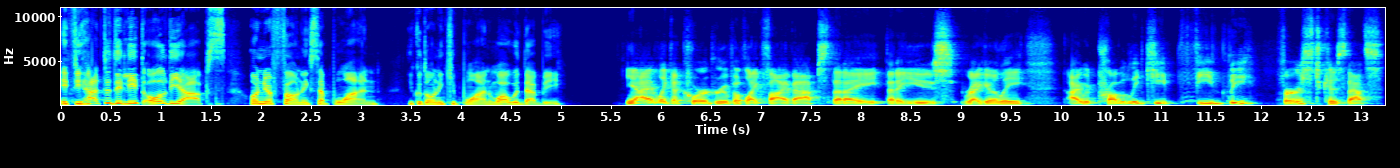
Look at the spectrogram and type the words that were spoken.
If you had to delete all the apps on your phone except one, you could only keep one. What would that be? Yeah, I have like a core group of like five apps that I that I use regularly. I would probably keep Feedly first because that's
